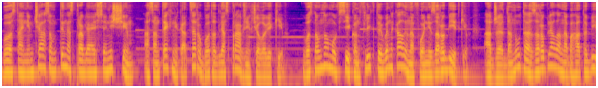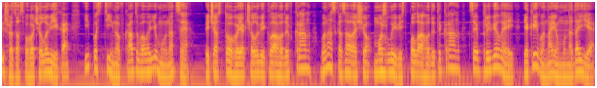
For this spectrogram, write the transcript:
бо останнім часом ти не справляєшся ні з чим, а сантехніка це робота для справжніх чоловіків. В основному всі конфлікти виникали на фоні заробітків, адже Данута заробляла набагато більше за свого чоловіка і постійно вказувала йому на це. Під час того, як чоловік лагодив кран, вона сказала, що можливість полагодити кран це привілей, який вона йому надає,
